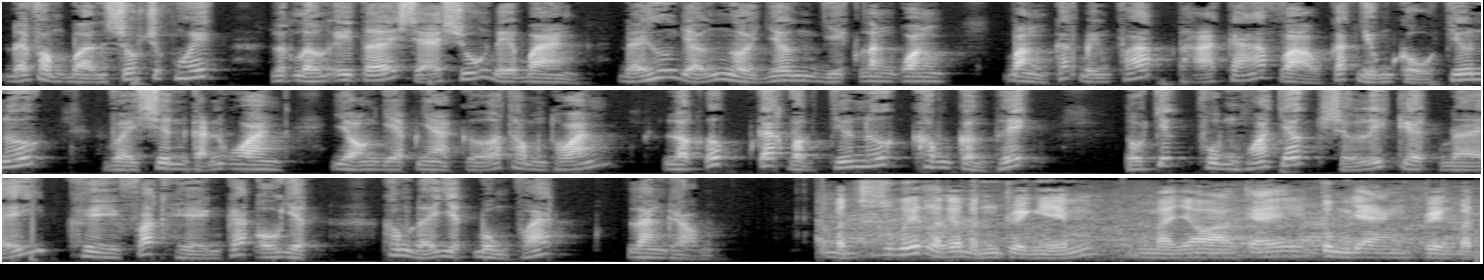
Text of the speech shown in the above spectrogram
để phòng bệnh sốt xuất huyết, lực lượng y tế sẽ xuống địa bàn để hướng dẫn người dân diệt lăng quăng bằng các biện pháp thả cá vào các dụng cụ chứa nước, vệ sinh cảnh quan, dọn dẹp nhà cửa thông thoáng, lật úp các vật chứa nước không cần thiết, tổ chức phun hóa chất xử lý triệt để khi phát hiện các ổ dịch, không để dịch bùng phát, lan rộng. Bệnh sốt xuất huyết là cái bệnh truyền nhiễm mà do cái trung gian truyền bệnh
